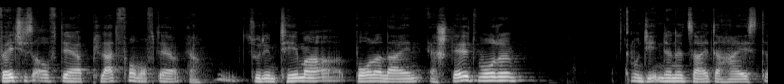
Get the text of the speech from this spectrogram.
welches auf der Plattform, auf der ja, zu dem Thema Borderline erstellt wurde. Und die Internetseite heißt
